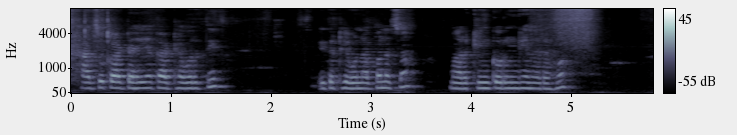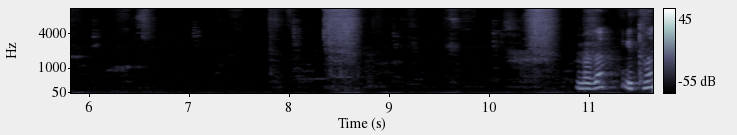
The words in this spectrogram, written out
हा जो काठ आहे या काठावरती इथं ठेवून आपण असं मार्किंग करून घेणार आहोत. बघा इथून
